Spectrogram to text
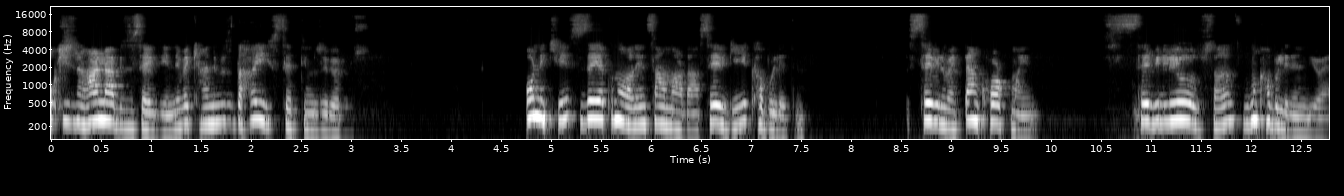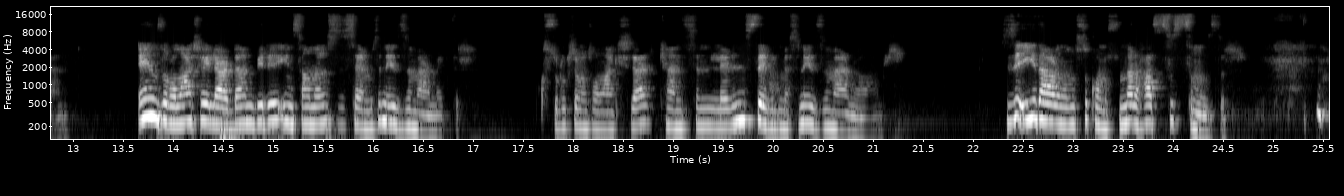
O kişinin hala bizi sevdiğini ve kendimizi daha iyi hissettiğimizi görürüz. 12. Size yakın olan insanlardan sevgiyi kabul edin. Sevilmekten korkmayın. Seviliyorsanız bunu kabul edin diyor yani. En zor olan şeylerden biri insanların sizi sevmesine izin vermektir. Kusurluk şeması olan kişiler kendilerinin sevilmesine izin vermiyorlarmış. Size iyi davranılması konusunda rahatsızsınızdır.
